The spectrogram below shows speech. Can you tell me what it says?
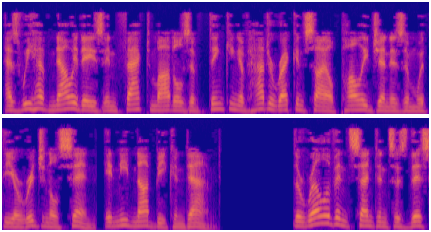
as we have nowadays in fact models of thinking of how to reconcile polygenism with the original sin, it need not be condemned. The relevant sentence is this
